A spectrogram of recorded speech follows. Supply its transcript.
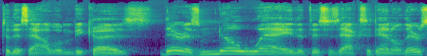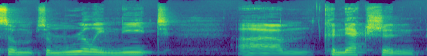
to this album because there is no way that this is accidental. There's some, some really neat um, connection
